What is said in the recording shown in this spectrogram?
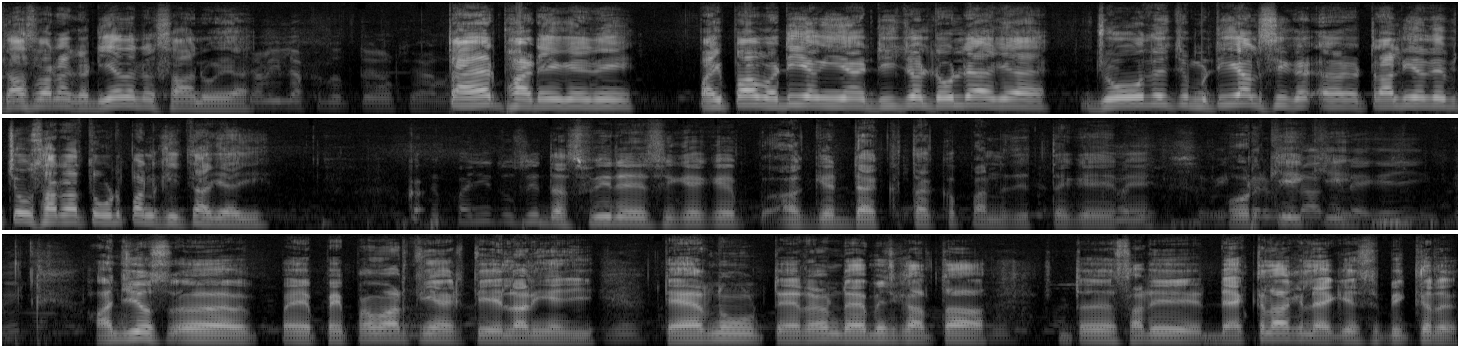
10 12 ਗੱਡੀਆਂ ਦਾ ਨੁਕਸਾਨ ਹੋਇਆ। ਟਾਇਰ ਫਾੜੇ ਗਏ ਨੇ ਪਾਈਪਾਂ ਵੱਢੀਆਂ ਗਈਆਂ ਡੀਜ਼ਲ ਡੋਲਿਆ ਗਿਆ। ਹੈ। ਜੋ ਉਹਦੇ ਚ ਮਟੀਰੀਅਲ ਸੀ ਅ, ਟਰਾਲੀਆਂ ਦੇ ਵਿੱਚ ਉਹ ਸਾਰਾ ਤੋੜਪਨ ਕੀਤਾ ਗਿਆ ਜੀ। ਤੇ ਭਾਜੀ ਤੁਸੀਂ ਦੱਸ ਵੀ ਰਹੇ ਸੀਗੇ ਕਿ ਅੱਗੇ ਡੈਕ ਤੱਕ ਭੰਨ ਦਿੱਤੇ ਗਏ ਨੇ। ਔਰ ਕੀ ਕੀ? ਹਾਂਜੀ ਉਸ ਅ, ਪੈ- ਪਾਈਪਾਂ ਵੜਤੀਆਂ ਤੇਲ ਵਾਲੀਆਂ ਜੀ। ਟਾਇਰ ਨੂੰ ਟਾਇਰਾਂ ਨੂੰ ਡੈਮੇਜ ਕਰਤਾ। ਤੇ ਸਾਡੇ ਡੈਕ ਲਾ ਕੇ ਲੈ ਗਏ ਸਪੀਕਰ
